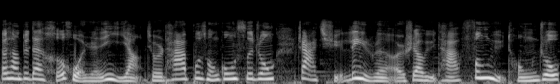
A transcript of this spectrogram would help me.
要像对待合伙人一样，就是他不从公司中榨取利润，而是要与他风雨同舟，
